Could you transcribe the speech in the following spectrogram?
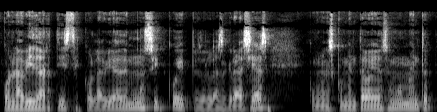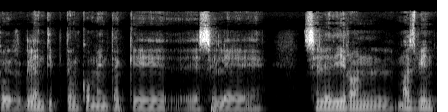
con la vida artística, con la vida de músico y pues las gracias. Como les comentaba yo hace un momento, pues Glenn Tipton comenta que eh, se le se le dieron, más bien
